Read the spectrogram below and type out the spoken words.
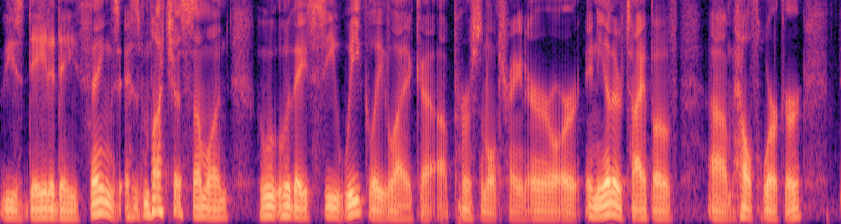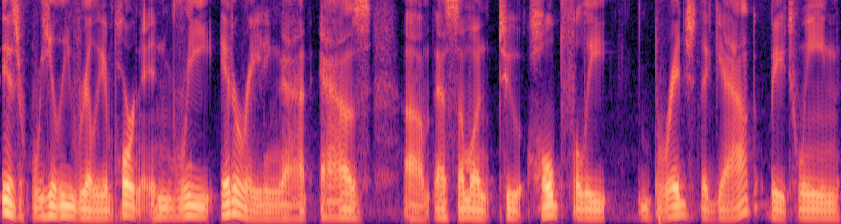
these day-to-day things as much as someone who, who they see weekly like a, a, personal trainer or any other type of um, health worker is really really important in reiterating that as um, as someone to hopefully bridge the gap between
